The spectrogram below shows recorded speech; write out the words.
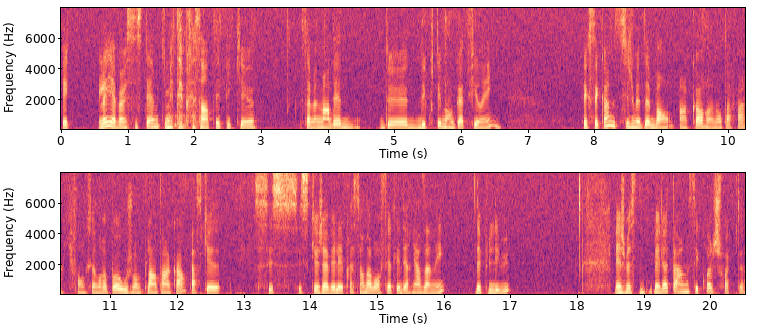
Fait que là, il y avait un système qui m'était présenté puis que ça me demandait d'écouter mon gut feeling. Fait que c'est comme si je me disais, bon, encore une autre affaire qui ne fonctionnera pas ou je vais me planter encore parce que c'est ce que j'avais l'impression d'avoir fait les dernières années, depuis le début. Mais je me suis dit, mais là, Tam, c'est quoi le choix que tu as?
